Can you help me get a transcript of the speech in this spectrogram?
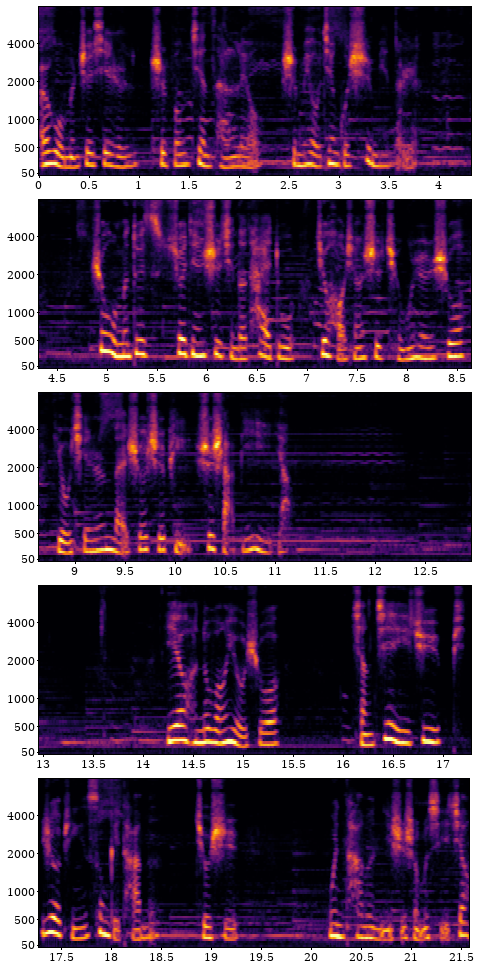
而我们这些人是封建残留，是没有见过世面的人。说我们对这件事情的态度，就好像是穷人说有钱人买奢侈品是傻逼一样。也有很多网友说，想借一句热评送给他们，就是问他们你是什么邪教？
